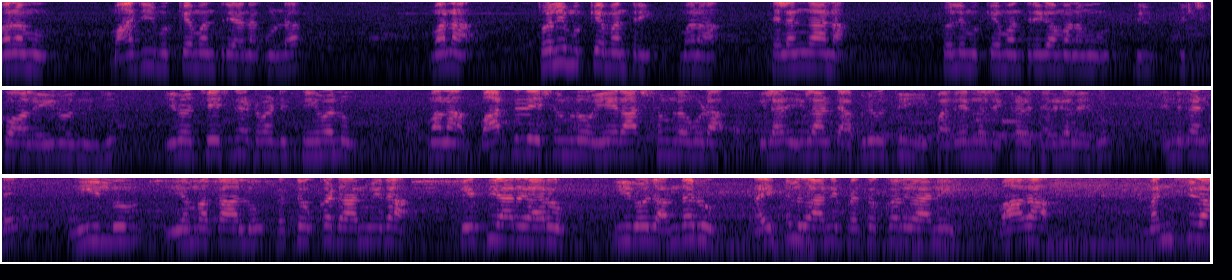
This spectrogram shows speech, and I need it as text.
మనము మాజీ ముఖ్యమంత్రి అనకుండా మన తొలి ముఖ్యమంత్రి మన తెలంగాణ తొలి ముఖ్యమంత్రిగా మనము పిలుచుకోవాలి ఈ రోజు నుంచి. ఈరోజు చేసినటువంటి సేవలు మన భారతదేశంలో ఏ రాష్ట్రంలో కూడా ఇలా ఇలాంటి అభివృద్ధి ఈ పదేళ్ళలో ఎక్కడ జరగలేదు. ఎందుకంటే నీళ్ళు నియామకాలు ప్రతి ఒక్క దాని మీద కేసీఆర్ గారు ఈరోజు అందరూ రైతులు కానీ ప్రతి ఒక్కరు కానీ బాగా మంచిగా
